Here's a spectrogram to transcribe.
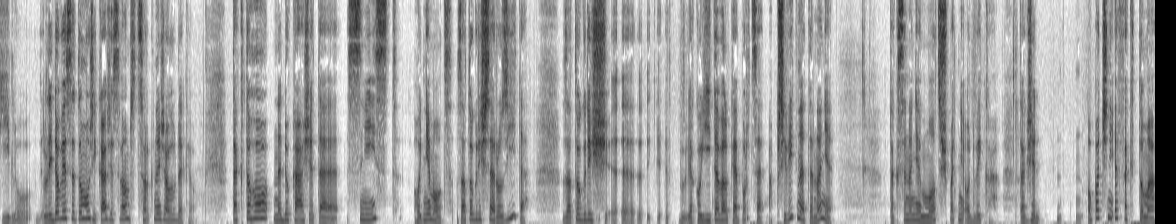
k jídlu, lidově se tomu říká, že se vám zcorkne žaludek, jo tak toho nedokážete sníst hodně moc. Za to, když se rozjíte, za to, když e, e, jako jíte velké porce a přivyknete na ně, tak se na ně moc špatně odvyká. Takže opačný efekt to má.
